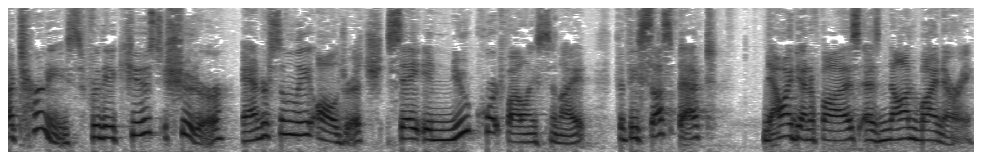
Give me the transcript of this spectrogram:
Attorneys for the accused shooter, Anderson Lee Aldrich, say in new court filings tonight that the suspect now identifies as non-binary.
